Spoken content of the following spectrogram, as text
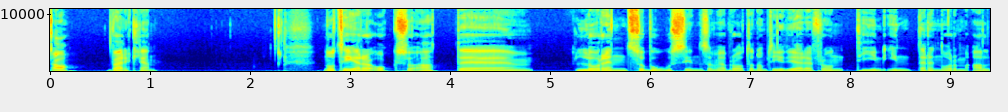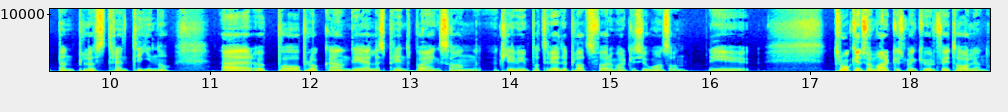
Ja, verkligen. Noterar också att eh, Lorenzo Bosin, som vi har pratat om tidigare, från Team Internorm Alpen plus Trentino, är uppe och plockar en del sprintpoäng, så han kliver in på tredje plats före Marcus Johansson. Det är ju tråkigt för Marcus, men kul för Italien.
